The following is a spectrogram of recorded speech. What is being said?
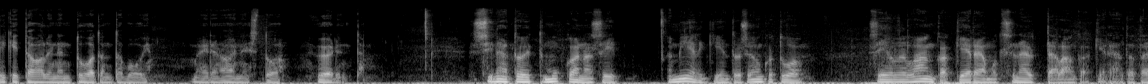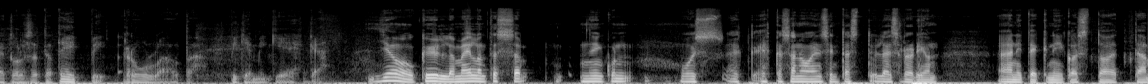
digitaalinen tuotanto voi meidän aineistoa hyödyntää. Sinä toit mukanasi mielenkiintoisen, onko tuo, se ei ole lankakerä, mutta se näyttää lankakerältä tai tuollaiselta teippirullalta pikemminkin ehkä. Joo, kyllä. Meillä on tässä, niin kuin voisi ehkä, ehkä sanoa ensin tästä Yleisradion äänitekniikasta, että,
